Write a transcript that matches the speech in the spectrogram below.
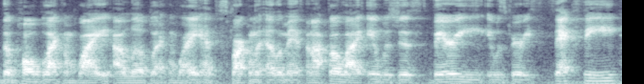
The whole black and white, I love black and white. It had the sparkling elements, and I felt like it was just very, it was very sexy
